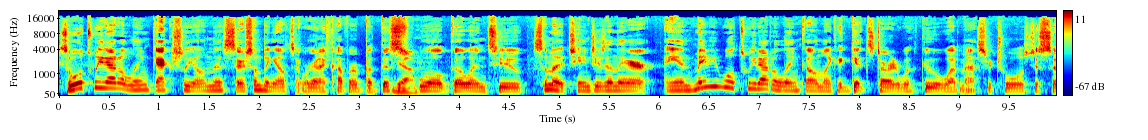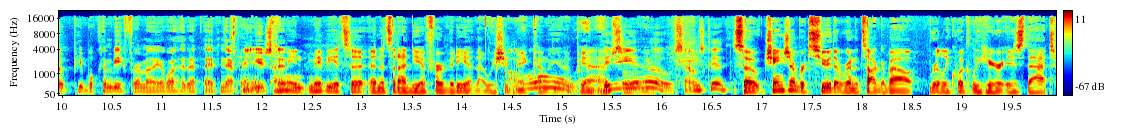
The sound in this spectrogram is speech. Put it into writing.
So we'll tweet out a link actually on this. There's something else that we're going to cover, but this yeah. will go into some of the changes in there, and maybe we'll tweet out a link on like a get started with Google Webmaster Tools, just so people can be familiar with it if they've never used I it. I mean, maybe it's a and it's an idea for a video that we should make oh, coming up. Yeah, oh, video absolutely. sounds good. So, change number two that we're going to talk about really quickly here is that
